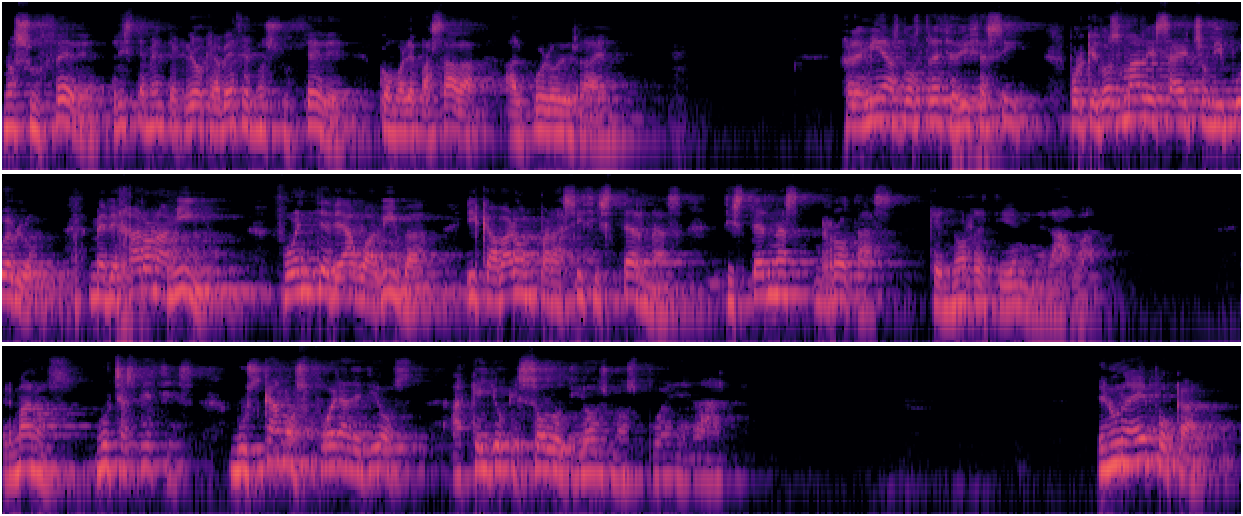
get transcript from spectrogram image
Nos sucede, tristemente creo que a veces nos sucede como le pasaba al pueblo de Israel. Jeremías 2.13 dice así, porque dos males ha hecho mi pueblo, me dejaron a mí, fuente de agua viva, y cavaron para sí cisternas, cisternas rotas que no retienen el agua. Hermanos, muchas veces buscamos fuera de Dios aquello que solo Dios nos puede dar. En una época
